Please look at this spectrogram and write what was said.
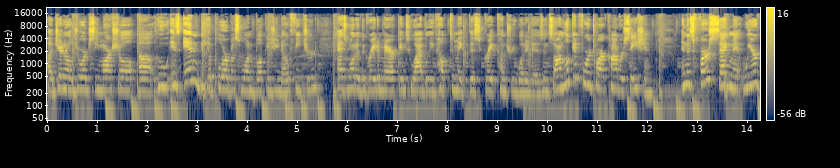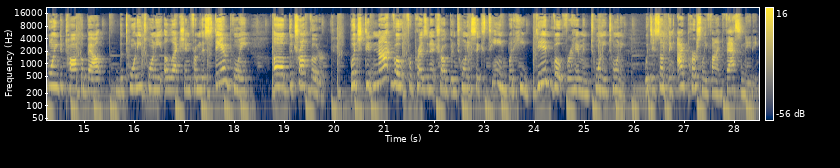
uh, General George C. Marshall, uh, who is in the A Pluribus One book, as you know, featured as one of the great Americans who I believe helped to make this great country what it is. And so I'm looking forward to our conversation. In this first segment, we are going to talk about the 2020 election from the standpoint of the Trump voter. Butch did not vote for President Trump in 2016, but he did vote for him in 2020, which is something I personally find fascinating.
